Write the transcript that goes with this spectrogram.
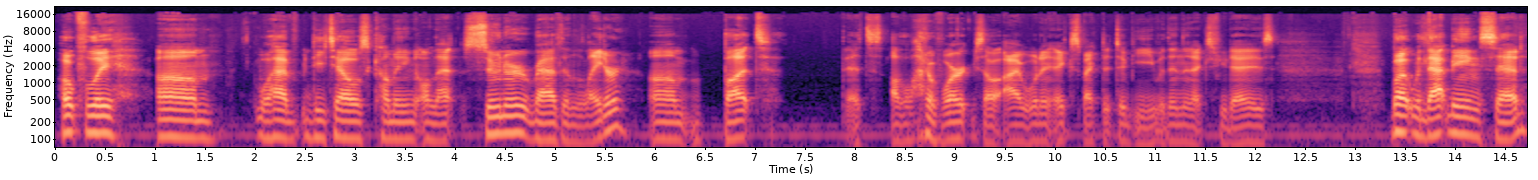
hopefully, um, we'll have details coming on that sooner rather than later. Um, but it's a lot of work, so I wouldn't expect it to be within the next few days. But with that being said,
